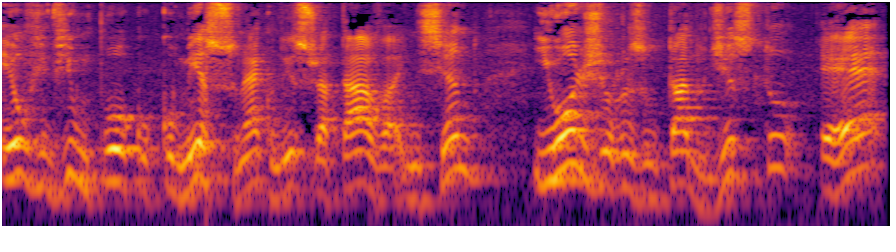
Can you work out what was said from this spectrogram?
Eu vivi um pouco o começo, né, quando isso já estava iniciando, e hoje o resultado disto é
